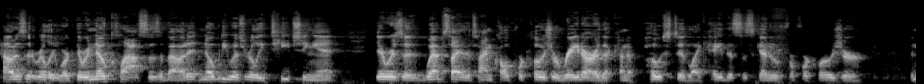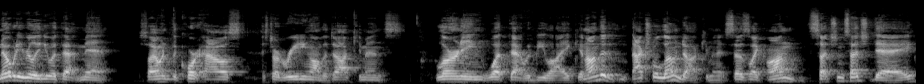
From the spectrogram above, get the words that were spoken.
how does it really work? There were no classes about it. Nobody was really teaching it there was a website at the time called Foreclosure Radar that kind of posted like, "Hey, this is scheduled for foreclosure," but nobody really knew what that meant. So I went to the courthouse. I started reading all the documents, learning what that would be like. And on the actual loan document, it says like on such and such day,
